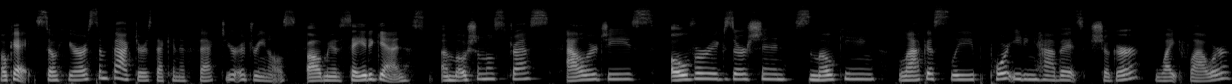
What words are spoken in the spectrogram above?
Okay, so here are some factors that can affect your adrenals. I'm going to say it again emotional stress, allergies, overexertion, smoking, lack of sleep, poor eating habits, sugar, white flour,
